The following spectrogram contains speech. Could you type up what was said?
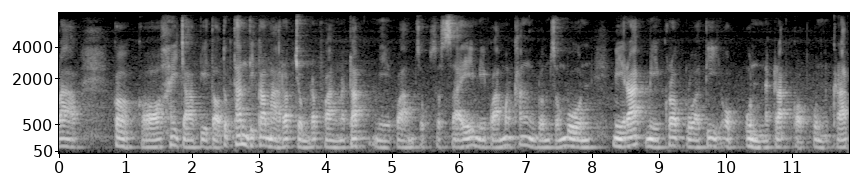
กล้าวๆ ก็ขอให้จาวปีต่อทุกท่านที่เข้ามารับชมรับฟังนะครับ มีความสุขสดใส มีความมั่งคั่งรวมสมบูรณ์ มีรักมีครอบครัวที่อบอุ่นนะครับขอบคุณครับ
